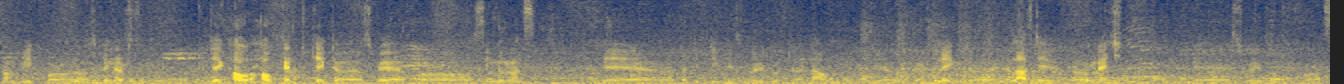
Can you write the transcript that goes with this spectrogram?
some weak for uh, spinners to take how how can to take the spare for uh, single runs. They, uh, the technique is very good uh, now. We are, we are playing uh, in the last day uh, match. Uh, it's very good for us.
